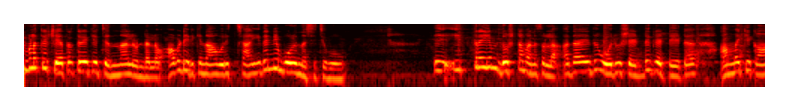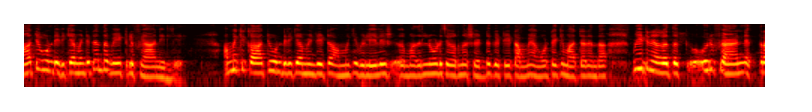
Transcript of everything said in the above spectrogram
ഇവളൊക്കെ ക്ഷേത്രത്തിലേക്ക് ചെന്നാലുണ്ടല്ലോ അവിടെ ഇരിക്കുന്ന ആ ഒരു ചൈതന്യം പോലും നശിച്ചു പോകും. ഇത്രയും ദുഷ്ട മനസ്സുള്ള അതായത് ഒരു ഷെഡ് കെട്ടിയിട്ട് അമ്മയ്ക്ക് കാറ്റ് കൊണ്ടിരിക്കാൻ വേണ്ടിയിട്ട് എന്താ വീട്ടിൽ ഫാനില്ലേ അമ്മയ്ക്ക് കാറ്റ് കൊണ്ടിരിക്കാൻ വേണ്ടിയിട്ട് അമ്മയ്ക്ക് വെളിയിൽ മതിലിനോട് ചേർന്ന് ഷെഡ് കെട്ടിയിട്ട് അമ്മയെ അങ്ങോട്ടേക്ക് മാറ്റാൻ എന്താ? വീട്ടിനകത്ത് ഒരു ഫാൻ എത്ര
